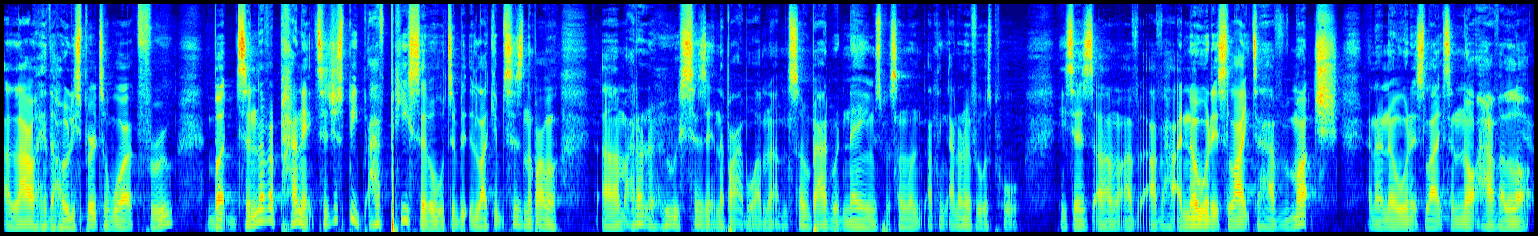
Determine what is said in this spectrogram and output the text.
allow the Holy Spirit to work through, but to never panic, to just be have peace at all. To be like it says in the Bible. Um, I don't know who says it in the Bible. I mean, I'm so bad with names, but someone I think I don't know if it was Paul. He says, um, I've, I've I know what it's like to have much, and I know what it's like to not have a lot.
